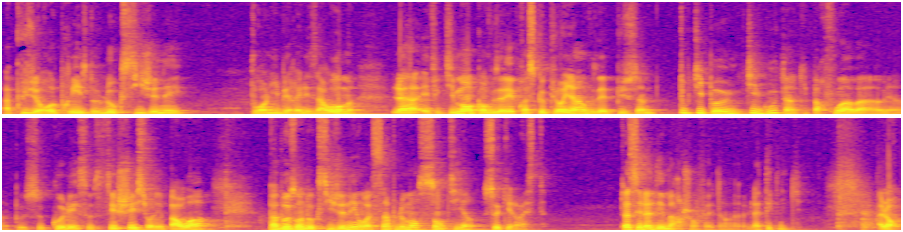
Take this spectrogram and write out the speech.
à plusieurs reprises, de l'oxygéner pour en libérer les arômes, là, effectivement, quand vous avez presque plus rien, vous avez plus un tout petit peu, une petite goutte hein, qui parfois va un peu se coller, se sécher sur les parois. Pas besoin d'oxygéner, on va simplement sentir ce qu'il reste. Ça, c'est la démarche en fait, hein, la technique. Alors,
